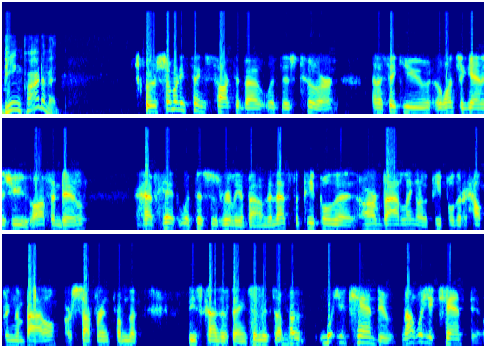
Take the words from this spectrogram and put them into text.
being part of it. There's so many things talked about with this tour, and I think you, once again, as you often do, have hit what this is really about, and that's the people that are battling or the people that are helping them battle or suffering from the these kinds of things. And it's about what you can do, not what you can't do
